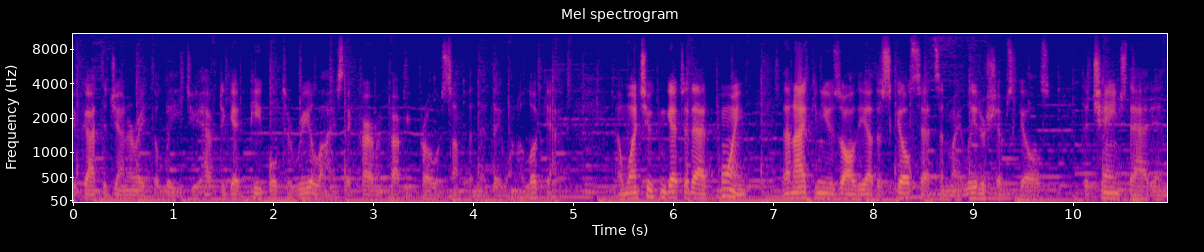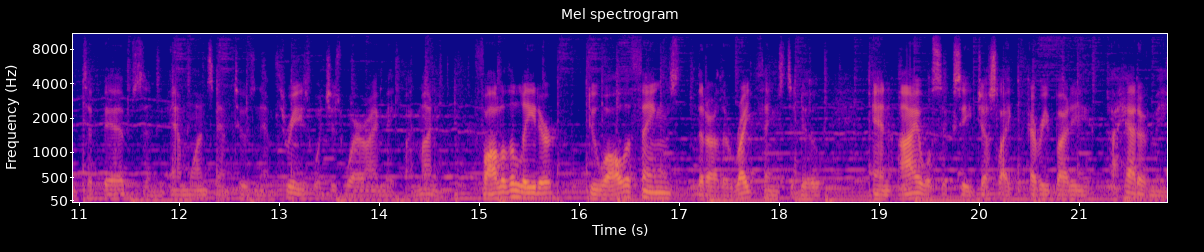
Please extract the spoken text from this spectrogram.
you've got to generate the leads. You have to get people to realize that Carbon Copy Pro is something that they want to look at. And once you can get to that point, then I can use all the other skill sets and my leadership skills to change that into bibs and M1s and M2s and M3s, which is where I make my money. Follow the leader, do all the things that are the right things to do, and I will succeed just like everybody ahead of me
